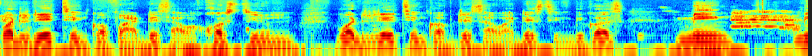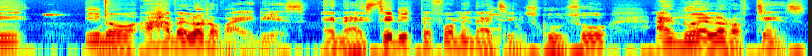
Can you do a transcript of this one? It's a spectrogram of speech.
What do they think of our, this, our costume? What do they think of this, our destiny? Because me, me, you know, I have a lot of ideas and I studied performing arts in school, so I know a lot of things.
